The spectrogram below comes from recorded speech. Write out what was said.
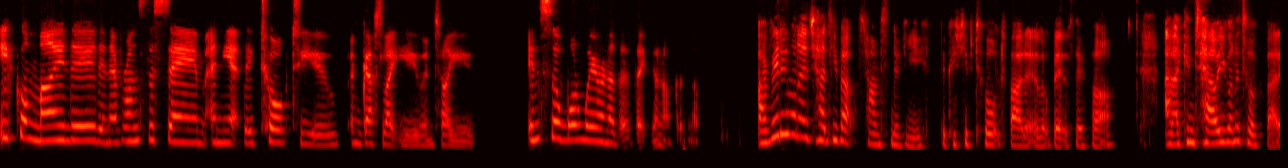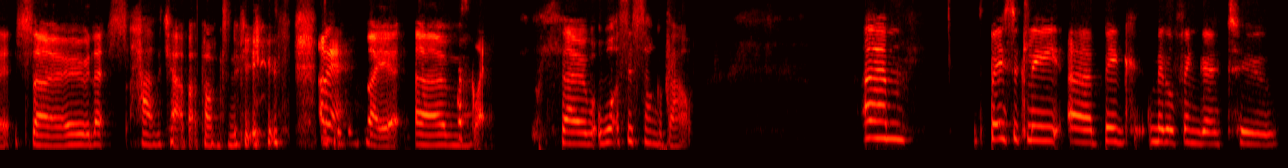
equal minded and everyone's the same, and yet they talk to you and gaslight you and tell you in some one way or another that you're not good enough. I really want to chat to you about Fountain of Youth because you've talked about it a little bit so far. And I can tell you want to talk about it. So let's have a chat about Fountain of Youth. Okay. play it. Um, Let's go. so what's this song about? Um, it's basically a big middle finger to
